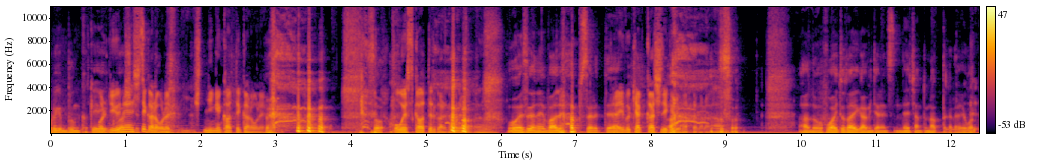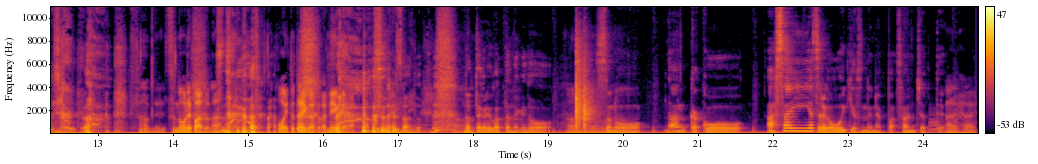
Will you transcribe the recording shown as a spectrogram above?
俺文化系俺留年してから詳俺人間変わってっから俺。そう。OS 変わってるからね俺は、OS がねバージョンアップされうんだいてぶ客観視できるようになったから。そう。あのホワイトタイガーみたいなやつにねちゃんとなったからよかったんだけど。そうね。スノーレパードな。ホワイトタイガーとかねえからスノーレパード。だったからよかったんだけどうん。そのなんかこう浅いやつらが多い気がするんだよねやっぱサンチャって、はいはいはいはい。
